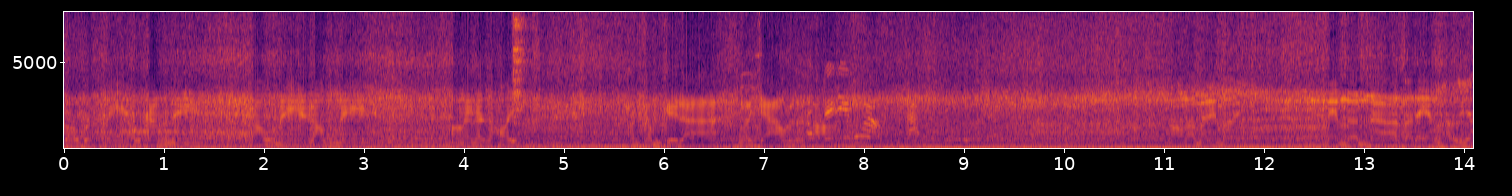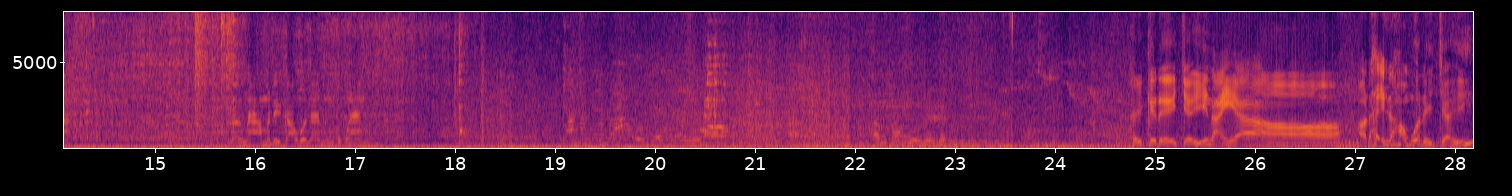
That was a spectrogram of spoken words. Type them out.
Có vịt nè có cánh nè bầu nè lòng nè. Còn đây là gỏi. Còn trong kia là nồi cháo rất là to. Ngon lắm em ơi. Em nên à, tới đây ăn thử nha. Lần nào mình đi câu bên đây mình cũng ăn. Anh không vừa về thì cái địa chỉ này á ờ, ở đây nó không có địa chỉ.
